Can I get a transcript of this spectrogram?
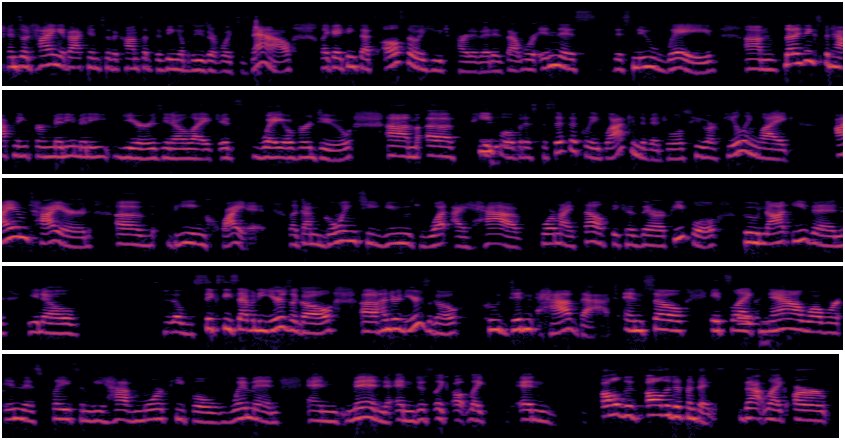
and so tying it back into the concept of being able to use our voices now like i think that's also a huge part of it is that we're in this this new wave um, that i think's been happening for many many years you know like it's way overdue um, of people but specifically black individuals who are feeling like I am tired of being quiet. Like I'm going to use what I have for myself because there are people who not even, you know, 60, 70 years ago, uh, 100 years ago, who didn't have that. And so it's like now while we're in this place and we have more people, women and men and just like uh, like and all the all the different things that like are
